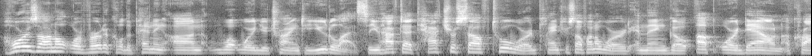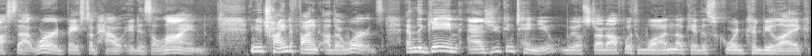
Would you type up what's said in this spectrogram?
horizontal or vertical depending on what word you're trying to utilize. So you have to attach yourself to a word, plant yourself on a word, and then go up or down across that word based on how it is aligned. And you're trying to find other words. And the game, as you continue, we'll start off with one. Okay, this word could be like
